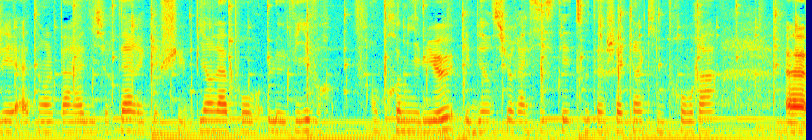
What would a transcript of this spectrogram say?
j'ai atteint le paradis sur Terre et que je suis bien là pour le vivre en premier lieu et bien sûr assister tout un chacun qui me trouvera euh,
